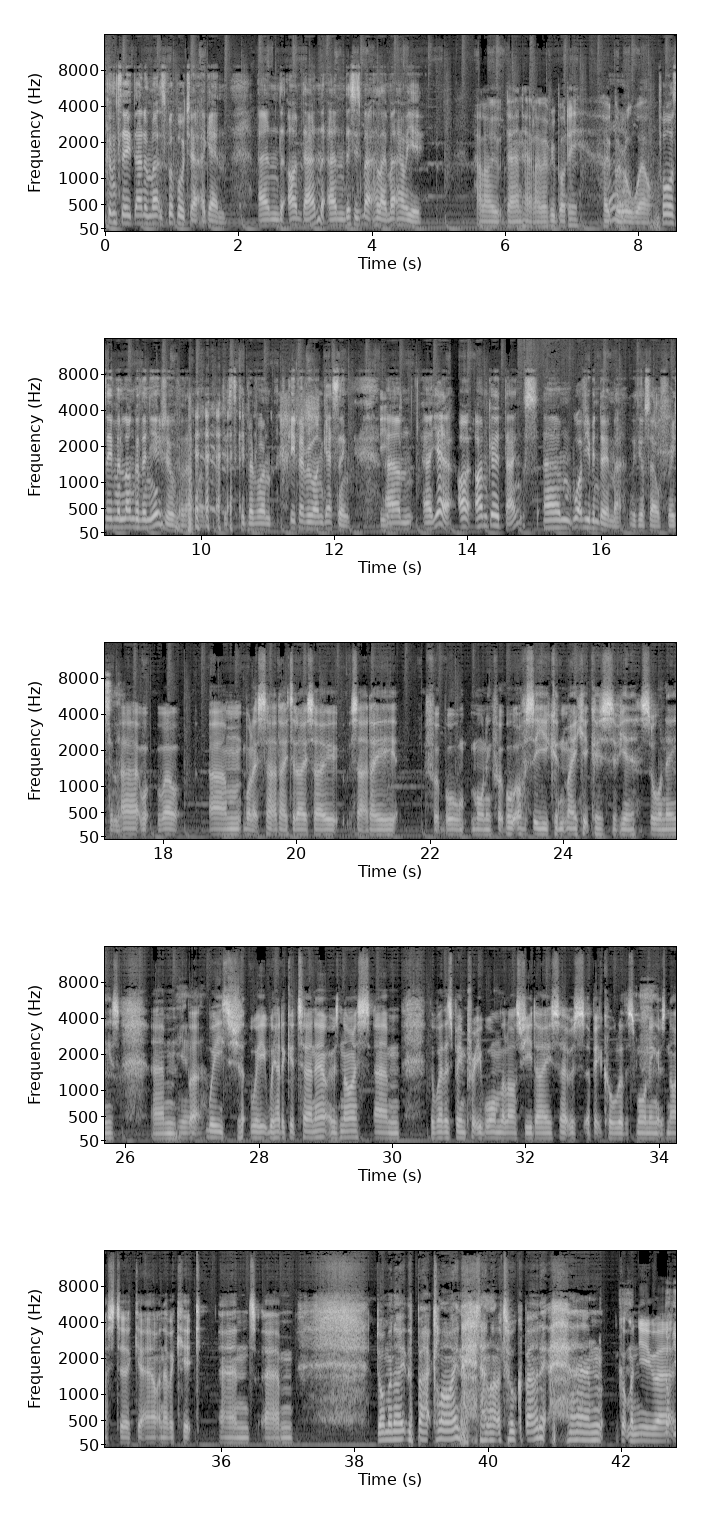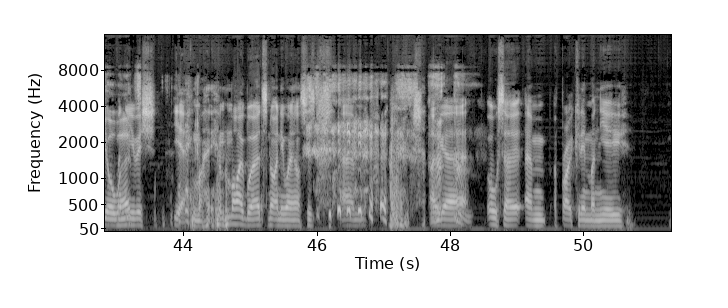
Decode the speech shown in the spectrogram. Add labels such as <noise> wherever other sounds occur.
welcome to Dan and Matt's football chat again. And I'm Dan, and this is Matt. Hello, Matt. How are you? Hello, Dan. Hello, everybody. Hope oh, we're all well. Pause even longer than usual for that one, <laughs> just to keep everyone keep everyone guessing. Yeah, um, uh, yeah I, am good, thanks. Um, what have you been doing, Matt, with yourself recently? Uh, w- well, um, well, it's Saturday today, so Saturday football, morning football. Obviously, you couldn't make it because of your sore knees, um, yeah. but we we we had a good turnout. It was nice. Um, the weather's been pretty warm the last few days, so it was a bit cooler this morning. It was nice to get out and have a kick and. Um, dominate the back line. I don't like to talk about it. Um, got my new, uh, not your words. Newish, yeah, <laughs> my, my words, not anyone else's. Um, <laughs> I uh, <coughs> also um, I've broken in my new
